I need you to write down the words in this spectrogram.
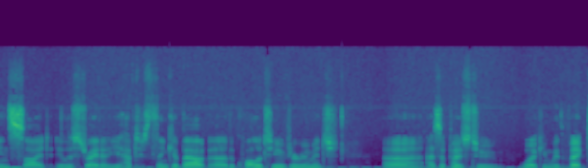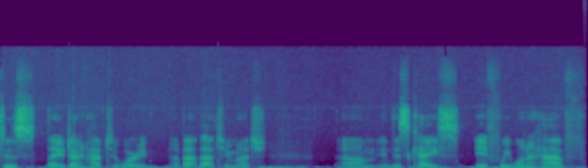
inside Illustrator. You have to think about uh, the quality of your image uh, as opposed to working with vectors that you don't have to worry about that too much. Um, in this case, if we want to have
